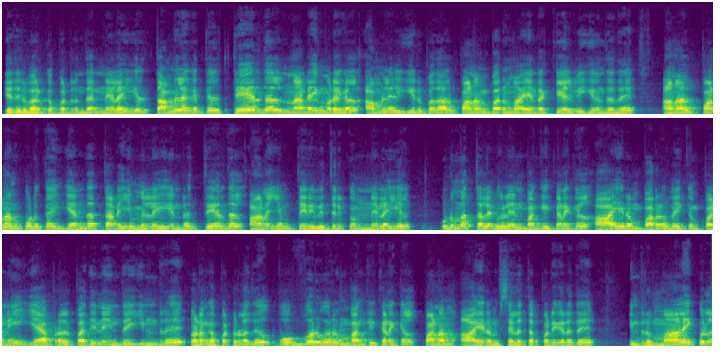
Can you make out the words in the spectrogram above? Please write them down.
எதிர்பார்க்கப்பட்டிருந்த நிலையில் தமிழகத்தில் தேர்தல் நடைமுறைகள் அமலில் இருப்பதால் பணம் வருமா என்ற கேள்வி இருந்தது. ஆனால் பணம் கொடுக்க எந்த தடையும் இல்லை என்று தேர்தல் ஆணையம் தெரிவித்திருக்கும் நிலையில் குடும்பத் தலைவிகளின் வங்கி கணக்கில் ஆயிரம் வரவு வைக்கும் பணி ஏப்ரல் பதினைந்து இன்று தொடங்கப்பட்டுள்ளது. ஒவ்வொருவரும் வங்கி கணக்கில் பணம் ஆயிரம் செலுத்தப்படுகிறது. இன்று மாலைக்குள்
